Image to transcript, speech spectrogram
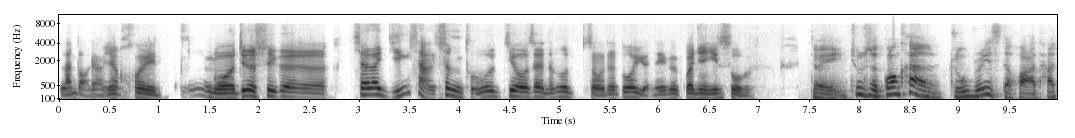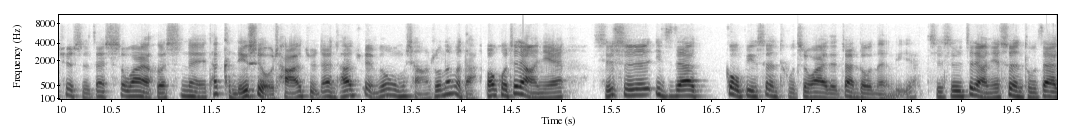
蓝宝表现会，我觉得是一个相当影响圣徒季后赛能够走得多远的一个关键因素。对，就是光看逐 Brees 的话，它确实在室外和室内，它肯定是有差距，但差距也没有我们想象中那么大。包括这两年，其实一直在。诟病圣徒之外的战斗能力，其实这两年圣徒在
